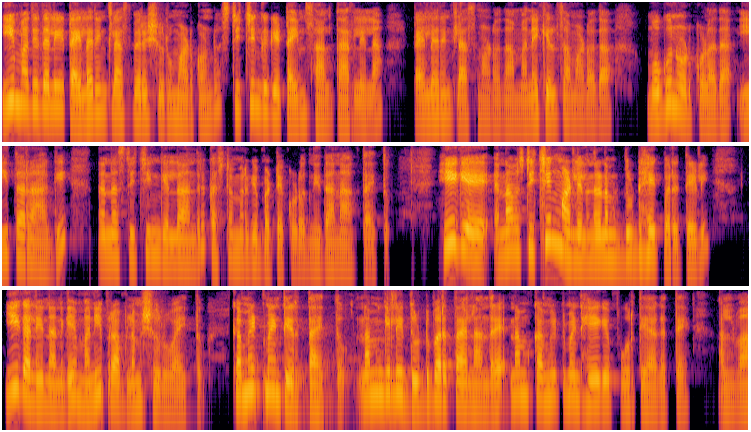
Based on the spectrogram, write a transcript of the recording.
ಈ ಮಧ್ಯದಲ್ಲಿ ಟೈಲರಿಂಗ್ ಕ್ಲಾಸ್ ಬೇರೆ ಶುರು ಮಾಡ್ಕೊಂಡು ಸ್ಟಿಚಿಂಗ್‌ಗೆ ಟೈಮ್ ಸಾಲ್ತಾ ಇರಲಿಲ್ಲ ಟೈಲರಿಂಗ್ ಕ್ಲಾಸ್ ಮಾಡೋದ, ಮನೆ ಕೆಲಸ ಮಾಡೋದ, ಮಗು ನೋಡ್ಕೊಳ್ಳೋದ ಈ ತರ ಆಗಿ ನನ್ನ ಸ್ಟಿಚಿಂಗ್ ಎಲ್ಲ ಅಂದ್ರೆ ಕಸ್ಟಮರ್‌ಗೆ ಬಟ್ಟೆ ಕೊಡೋದು ನಿಧಾನ ಆಗ್ತಾ ಇತ್ತು. ಹೀಗೆ ನಾವು ಸ್ಟಿಚಿಂಗ್ ಮಾಡ್ಲಿಲ್ಲ ಅಂದ್ರೆ ನಮ್ಗೆ ದುಡ್ಡು ಹೇಗೆ ಬರುತ್ತೆ ಹೇಳಿ? ಈಗ ಅಲ್ಲಿ ನನಗೆ ಮನಿ ಪ್ರಾಬ್ಲಮ್ ಶುರುವಾಯ್ತು. ಕಮಿಟ್ಮೆಂಟ್ ಇರ್ತಾ ಇತ್ತು. ನಮ್ಗಿಲ್ಲಿ ದುಡ್ಡು ಬರ್ತಾ ಇಲ್ಲ ಅಂದ್ರೆ ನಮ್ ಕಮಿಟ್ಮೆಂಟ್ ಹೇಗೆ ಪೂರ್ತಿ ಆಗುತ್ತೆ ಅಲ್ವಾ?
